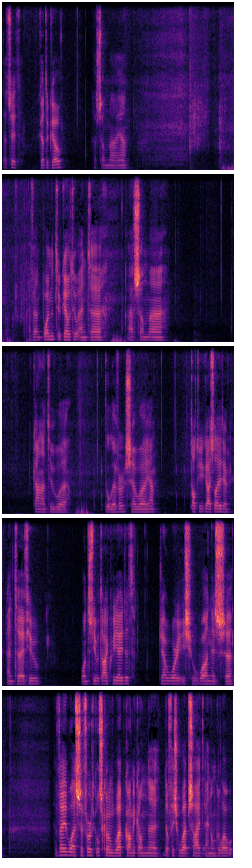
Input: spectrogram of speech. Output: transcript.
that's it. Got to go. Have some yeah. Have an appointment to go to and uh, have some uh, kana to uh, deliver. So uh, yeah, talk to you guys later. And uh, if you want to see what I created, Java Warrior issue one is uh, available as a vertical scrolling webcomic on uh, the official website and on global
